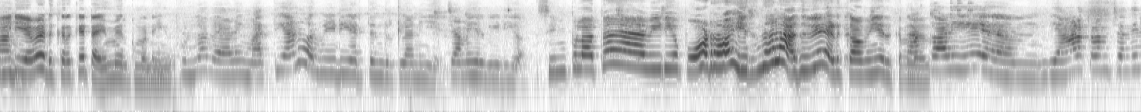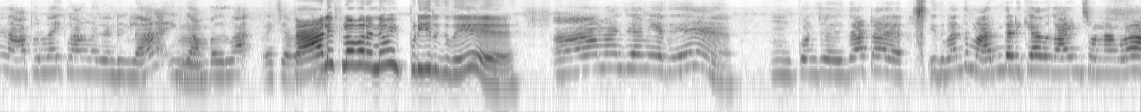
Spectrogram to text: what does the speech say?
வீடியோவே எடுக்கிறக்கே டைமே இருக்க மாட்டேங்குது. ஃபுல்லாக வேலைங்க. மத்தியானம் ஒரு வீடியோ எடுத்துருந்துருக்கலாம் நீ சமையல் வீடியோ. சிம்பிளாக தான் வீடியோ போடுறோம். இருந்தாலும் அதுவே எடுக்காமையே இருக்கிறேன் தக்காளி வியாழக்கிழமை சந்தையில் நாற்பது ரூபாய்க்கு வாங்கின ரெண்டு கிலோ. இங்கே ஐம்பது ரூபா காலிஃப்ளவர் என்னவோ இப்படி இருக்குது. ஆமாம் ஜாமி அது. கொஞ்சம் இதாட்ட இது வந்து மருந்தடிக்காத காயின்னு சொன்னாங்களா?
